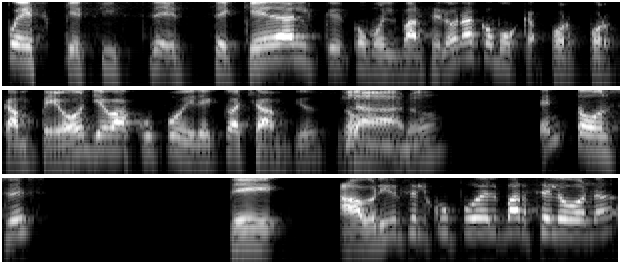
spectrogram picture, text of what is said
Pues que si se, se queda el, como el Barcelona como por, por campeón lleva cupo directo a Champions. ¿no? Claro. Entonces, de abrirse el cupo del Barcelona,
